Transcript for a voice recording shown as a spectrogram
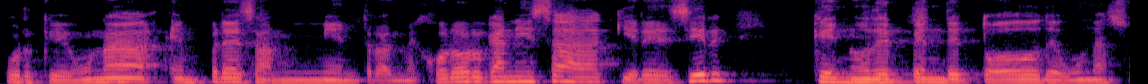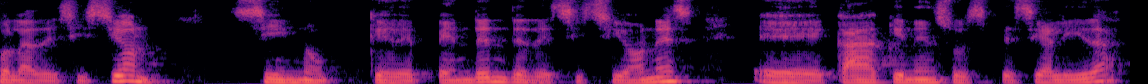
Porque una empresa, mientras mejor organizada, quiere decir que no depende todo de una sola decisión, sino que dependen de decisiones eh, cada quien en su especialidad.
